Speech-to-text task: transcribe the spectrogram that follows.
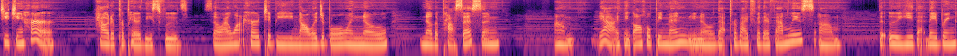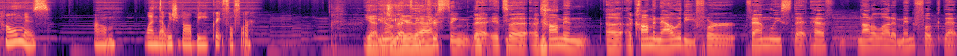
teaching her how to prepare these foods. So I want her to be knowledgeable and know know the process and um yeah, I think all Hopi men, you know, that provide for their families, um, the uyi that they bring home is um, one that we should all be grateful for. Yeah, did you, know, you hear that? Interesting that it's a, a common uh, a commonality for families that have not a lot of men folk that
